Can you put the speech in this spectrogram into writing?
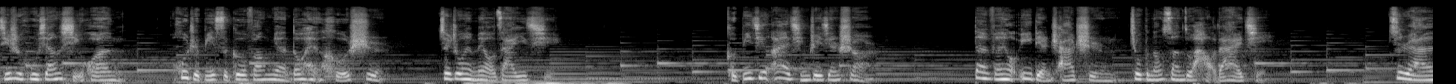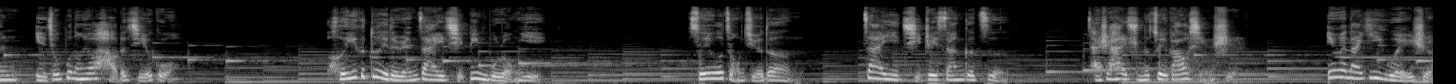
即使互相喜欢，或者彼此各方面都很合适，最终也没有在一起。可毕竟爱情这件事儿。但凡有一点差池，就不能算作好的爱情，自然也就不能有好的结果。和一个对的人在一起并不容易，所以我总觉得，在一起这三个字，才是爱情的最高形式，因为那意味着，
